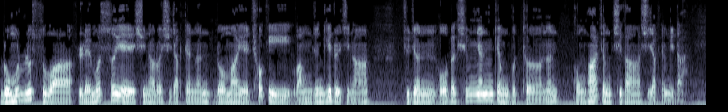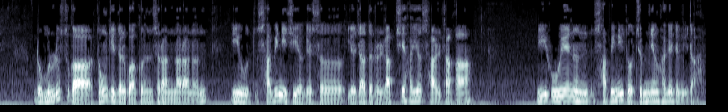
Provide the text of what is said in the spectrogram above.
로물루스와 레무스의 신화로 시작되는 로마의 초기 왕정기를 지나 주전 510년경부터는 공화 정치가 시작됩니다. 로물루스가 동지들과 건설한 나라는 이웃 사비니 지역에서 여자들을 납치하여 살다가 이후에는 사비니도 점령하게 됩니다.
